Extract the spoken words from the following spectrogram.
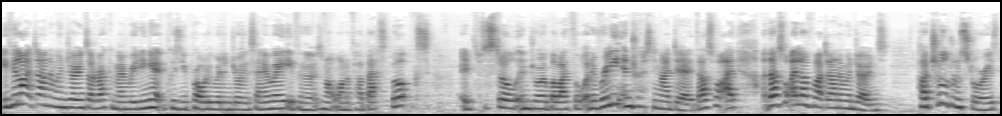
If you like Diana Wynne Jones, I'd recommend reading it because you probably would enjoy this anyway, even though it's not one of her best books. It's still enjoyable, I thought, and a really interesting idea. That's what I that's what I love about Diana Wynne Jones. Her children's stories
